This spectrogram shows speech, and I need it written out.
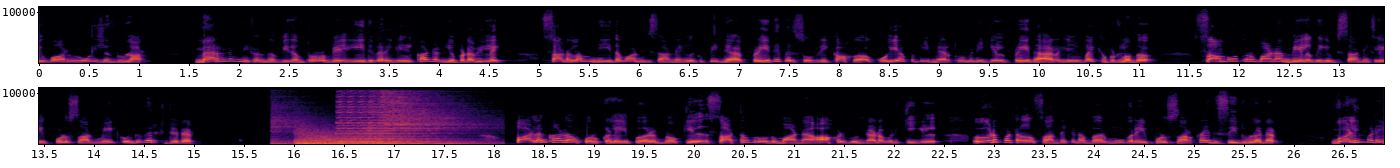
இவ்வாறு உயிரிழந்துள்ளார். மரணம் நிகழ்ந்த விதம் தொடர்பில் இதுவரையில் கண்டறியப்படவில்லை. சடலம் நீதவான் விசாரணைகளுக்கு பின்னர் பிரேத பரிசோதனைக்காக கொளியாப்பட்டி மருத்துவமனையில் பிரேத அறையில் வைக்கப்பட்டுள்ளது. சம்பவம் தொடர்பான மேலதிக விசாரணைகளை போலீசார் மேற்கொண்டு வருகின்றனர். பழங்கால பொருட்களை பெறும் நோக்கில் சட்டவிரோதமான அகழ்வு நடவடிக்கையில் ஈடுபட்ட சந்தேக நபர் மூவரை போலீசார் கைது செய்துள்ளனர். வெளிமடை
